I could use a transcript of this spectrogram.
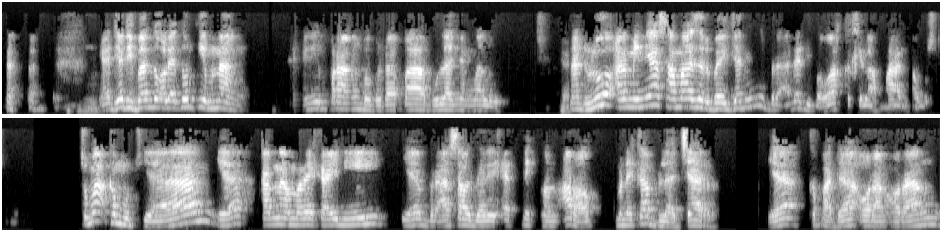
Hmm. ya, dia dibantu oleh Turki menang. Ini perang beberapa bulan yang lalu. Ya. Nah dulu Armenia sama Azerbaijan ini berada di bawah kekhilafan kaum muslim. Cuma kemudian ya karena mereka ini ya berasal dari etnik non Arab, mereka belajar ya kepada orang-orang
